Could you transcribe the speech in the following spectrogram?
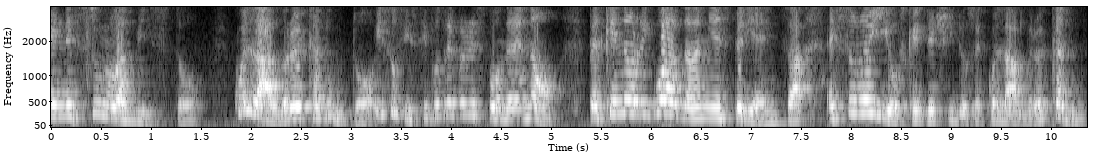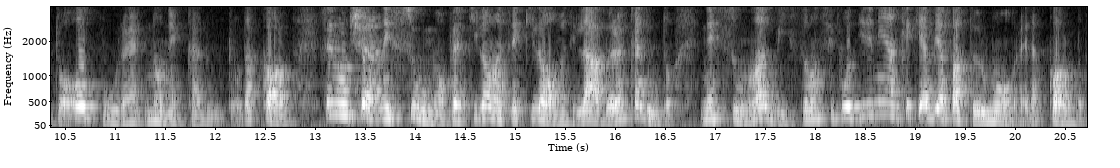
e nessuno l'ha visto. Quell'albero è caduto? I sofisti potrebbero rispondere no, perché non riguarda la mia esperienza e sono io che decido se quell'albero è caduto oppure non è caduto, d'accordo? Se non c'era nessuno per chilometri e chilometri, l'albero è caduto, nessuno l'ha visto, non si può dire neanche che abbia fatto rumore, d'accordo?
